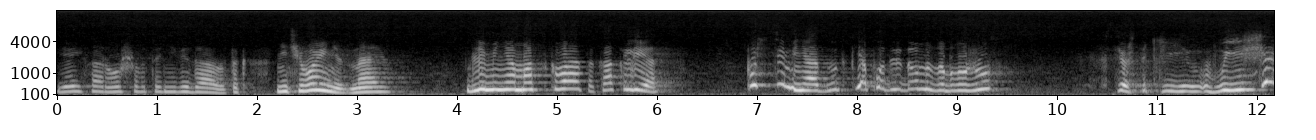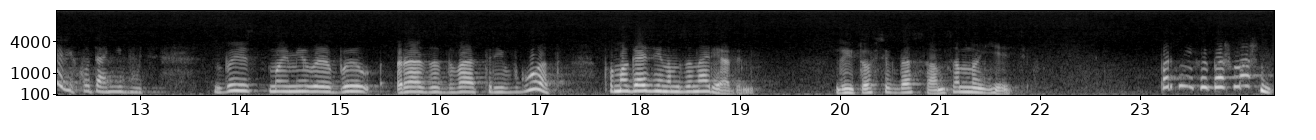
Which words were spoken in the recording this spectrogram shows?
Я и хорошего-то не видала, так ничего и не знаю. Для меня Москва-то как лес. Пусти меня одну, так я подле дома заблужусь. Все ж таки выезжали куда-нибудь? Выезд, мой милый, был раза два-три в год по магазинам за нарядами. Да и то всегда сам со мной ездил. Портних и башмашник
